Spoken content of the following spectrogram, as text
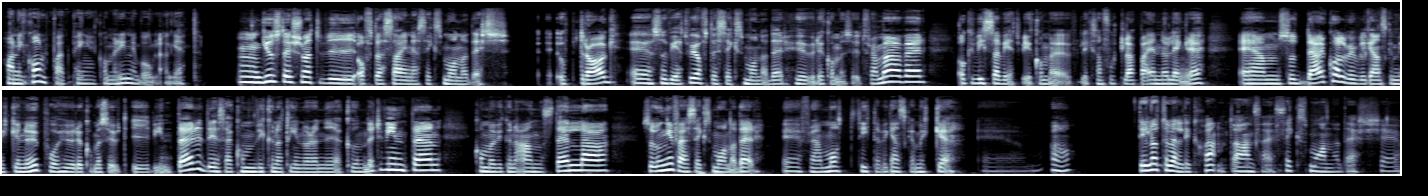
har ni koll på att pengar kommer in i bolaget? Mm, just eftersom att vi ofta signar sex månaders eh, uppdrag eh, så vet vi ofta sex månader hur det kommer se ut framöver och vissa vet vi kommer liksom fortlöpa ännu längre. Ehm, så där kollar vi väl ganska mycket nu på hur det kommer se ut i vinter. Det är så här, kommer vi kunna ta in några nya kunder till vintern? Kommer vi kunna anställa? Så ungefär sex månader eh, framåt tittar vi ganska mycket. Ehm, ja. Det låter väldigt skönt att ha en så här sex månaders eh,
